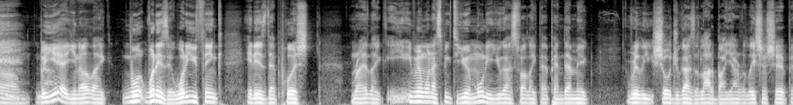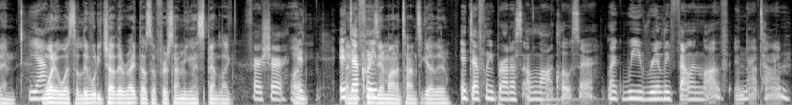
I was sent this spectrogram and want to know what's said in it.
Um, but yeah, you know, like, what what is it? What do you think it is that pushed, right? Like, even when I speak to you and Moody, you guys felt like that pandemic really showed you guys a lot about your relationship and Yeah, what it was to live with each other, right? That was the first time you guys spent like for sure. a, it it a definitely crazy amount of time together. it definitely brought us a lot closer. Like we really fell in love in that time.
